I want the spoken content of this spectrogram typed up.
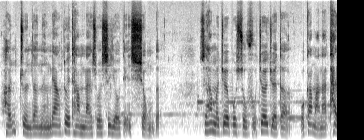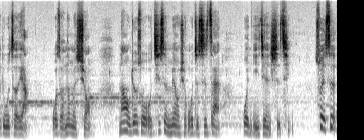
很准的能量对他们来说是有点凶的，所以他们就会不舒服，就会觉得我干嘛呢？态度这样，我怎么那么凶？然后我就说，我其实没有凶，我只是在问一件事情。所以是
